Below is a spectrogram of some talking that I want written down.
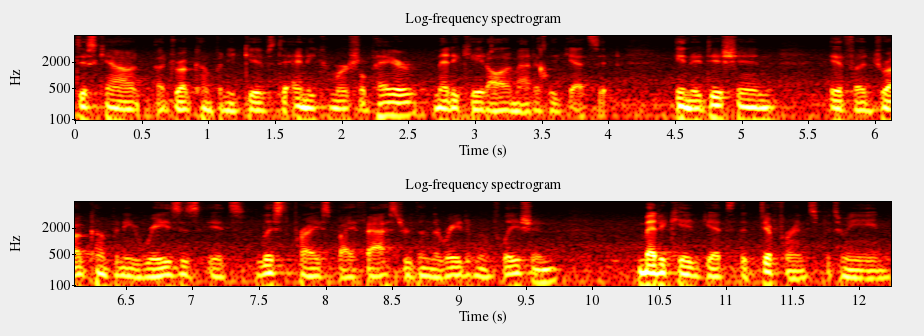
discount a drug company gives to any commercial payer, Medicaid automatically gets it. In addition, if a drug company raises its list price by faster than the rate of inflation, Medicaid gets the difference between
